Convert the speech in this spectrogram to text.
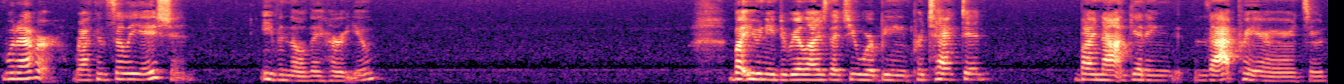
whatever reconciliation, even though they hurt you. But you need to realize that you were being protected by not getting that prayer answered.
